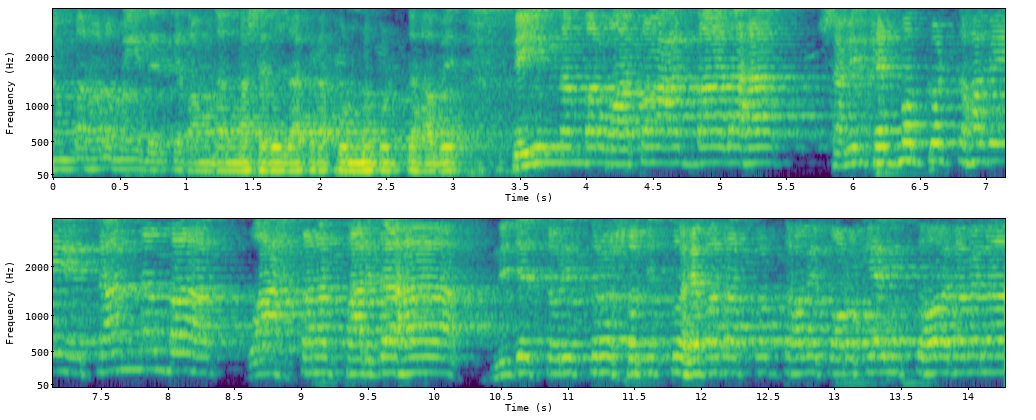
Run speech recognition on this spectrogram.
নম্বর হলো মেয়েদেরকে রমজান মাসে রোজা করা পূর্ণ করতে হবে। তিন নম্বর ওয়াতাআত বালাহা। স্বামীর খেদমত করতে হবে। চার নাম্বার ওয়াহসানাত ফারজাহা। নিজের চরিত্র সচিত্র হেফাজত করতে হবে। পরকীয়া লিপ্ত হওয়া যাবে না।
